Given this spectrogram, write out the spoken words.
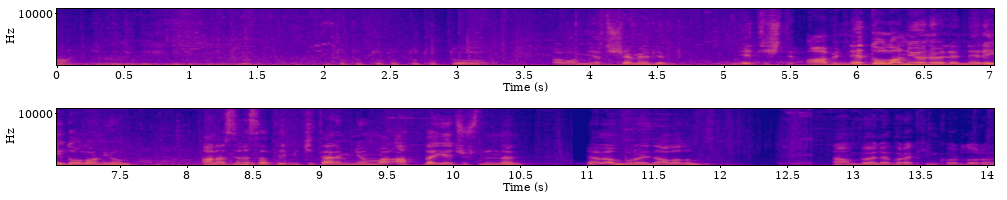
Ha gidiyor gidiyor gidiyor. Tuttu tuttu tuttu tuttu. Tamam yetişemedim. Yetişti. Abi ne dolanıyorsun öyle? Nereyi dolanıyorsun? Anasını satayım iki tane minyon var. Atla geç üstünden. Hemen burayı da alalım. Tamam böyle bırakayım koridoru.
